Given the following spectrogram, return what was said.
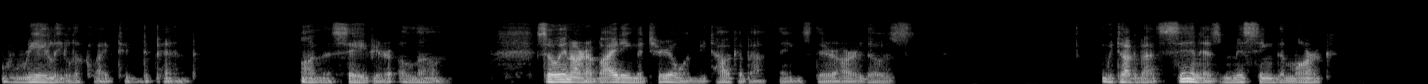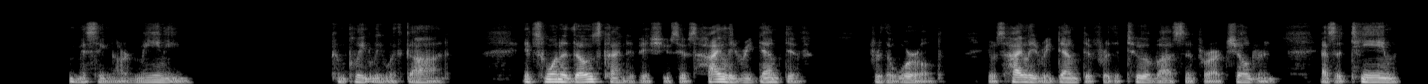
really looked like to depend on the Savior alone. So, in our abiding material, when we talk about things, there are those, we talk about sin as missing the mark, missing our meaning completely with God. It's one of those kind of issues. It was highly redemptive for the world. It was highly redemptive for the two of us and for our children as a team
